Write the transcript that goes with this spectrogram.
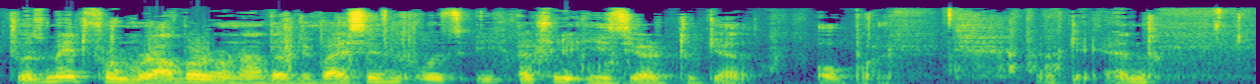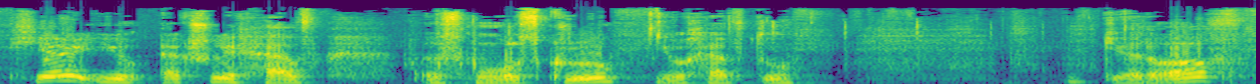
It was made from rubber on other devices. It was actually easier to get open. Okay and here you actually have a small screw you have to get off.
